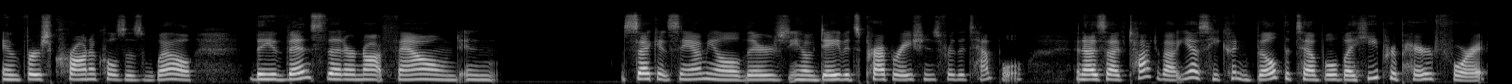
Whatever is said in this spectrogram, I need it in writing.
in first chronicles as well the events that are not found in second samuel there's you know david's preparations for the temple. And as i've talked about yes he couldn't build the temple but he prepared for it.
